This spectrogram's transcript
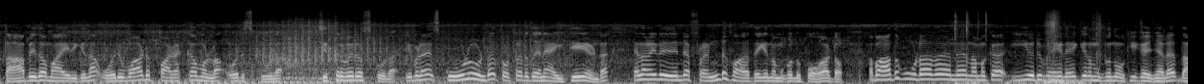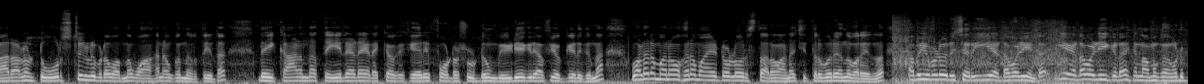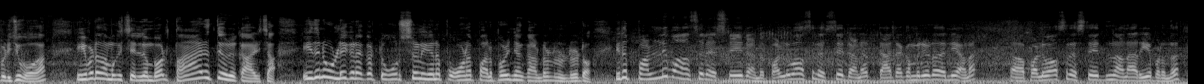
സ്ഥാപിതമായിരിക്കുന്ന ഒരുപാട് പഴക്കമുള്ള ഒരു സ്കൂൾ ചിത്രപുരം സ്കൂൾ ഇവിടെ സ്കൂളും ഉണ്ട് തൊട്ടടുത്ത് തന്നെ ഐ ടി ഐ ഉണ്ട്. എന്നാണെങ്കിൽ ഇതിന്റെ ഫ്രണ്ട് ഭാഗത്തേക്ക് നമുക്കൊന്ന് പോകാട്ടോ അപ്പോൾ അതുകൂടാതെ തന്നെ നമുക്ക് ഈ ഒരു മേഖലയ്ക്ക് നമുക്ക് നോക്കിക്കഴിഞ്ഞാൽ ധാരാളം ടൂറിസ്റ്റുകൾ ഇവിടെ വന്ന് വാഹനമൊക്കെ നിർത്തിയിട്ട് ഇത് ഈ കാണുന്ന തേയിലയുടെ ഇടയ്ക്കൊക്കെ കയറി ഫോട്ടോഷൂട്ടും വീഡിയോഗ്രാഫിയും ഒക്കെ എടുക്കുന്ന വളരെ മനോഹരമായിട്ടുള്ള ഒരു സ്ഥലമാണ് ചിത്രപുരം എന്ന് പറയുന്നത്. അപ്പോൾ ഇവിടെ ഒരു ചെറിയ ഇടവഴിയുണ്ട്. ഈ ഇടവഴി കൂടെ നമുക്ക് അങ്ങോട്ട് പിടിച്ചു പോകാം. ഇവിടെ നമുക്ക് ചെല്ലുമ്പോൾ താഴത്തെ ഒരു കാഴ്ച. ഇതിനുള്ളിൽ കൂടെയൊക്കെ ടൂറിസ്റ്റുകൾ ഇങ്ങനെ പോകണ പലപ്പോഴും ഞാൻ കണ്ടിട്ടുണ്ട് കേട്ടോ. ഇത് പള്ളിവാസൽ എസ്റ്റേറ്റ് ആണ്. പള്ളിവാസൽ എസ്റ്റേറ്റ് ആണ്. ടാറ്റ കമ്പനിയുടെ തന്നെയാണ്. പള്ളിവാസൽ എസ്റ്റേറ്റ് എന്നാണ് അറിയപ്പെടുന്നത്.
